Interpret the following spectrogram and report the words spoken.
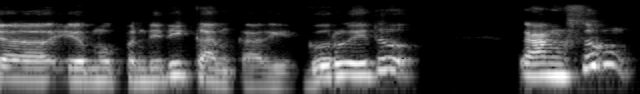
uh, ilmu pendidikan kali. Guru itu langsung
